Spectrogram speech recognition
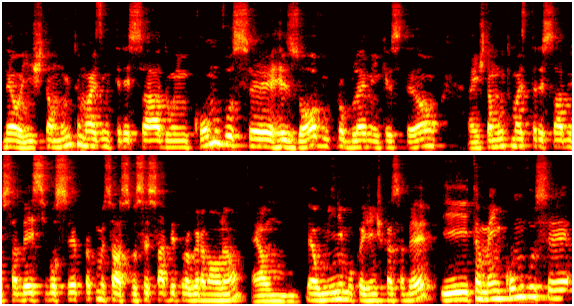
Não, a gente está muito mais interessado em como você resolve o problema em questão, a gente está muito mais interessado em saber se você, para começar, se você sabe programar ou não, é, um, é o mínimo que a gente quer saber, e também como você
